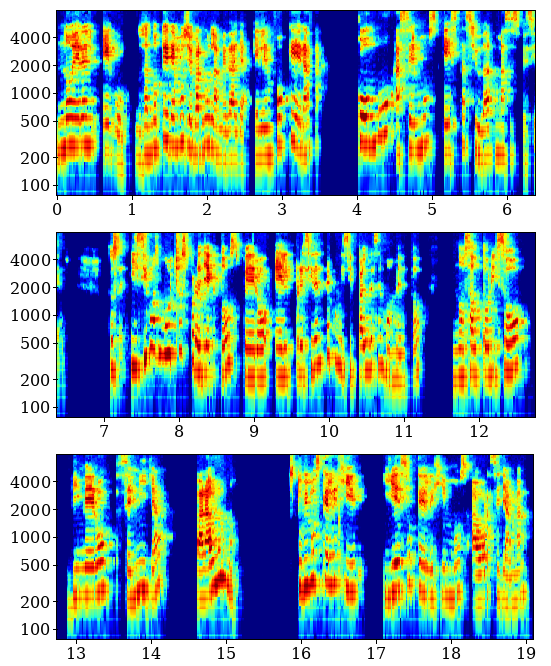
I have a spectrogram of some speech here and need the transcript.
no era el ego, o sea, no queríamos llevarnos la medalla, el enfoque era cómo hacemos esta ciudad más especial. Entonces, hicimos muchos proyectos, pero el presidente municipal de ese momento nos autorizó dinero semilla para uno. Tuvimos que elegir y eso que elegimos ahora se llama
